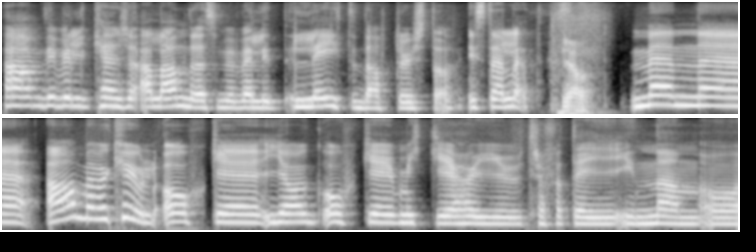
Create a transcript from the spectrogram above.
ja, det är väl kanske alla andra som är väldigt late adopters då istället. Ja, Men eh, ja, men vad kul. Och eh, jag och eh, Micke har ju träffat dig innan och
